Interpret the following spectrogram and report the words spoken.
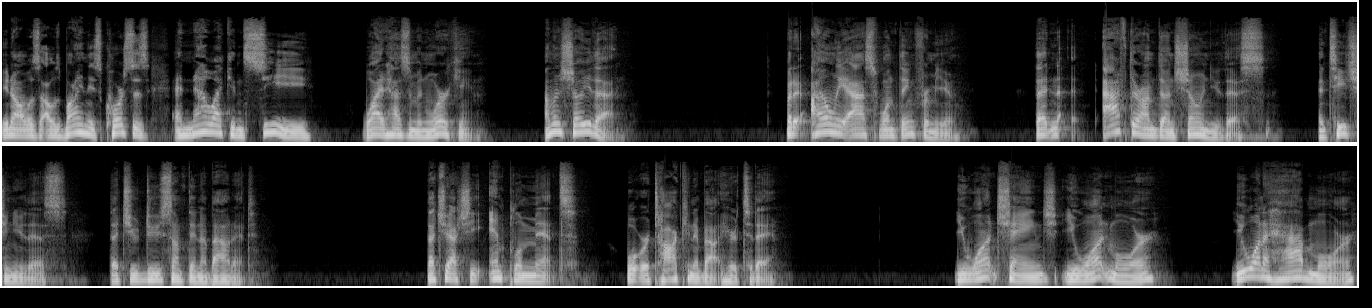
you know, I was I was buying these courses and now I can see why it hasn't been working. I'm going to show you that. But I only ask one thing from you. That after I'm done showing you this and teaching you this, that you do something about it. That you actually implement what we're talking about here today. You want change, you want more, you want to have more,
